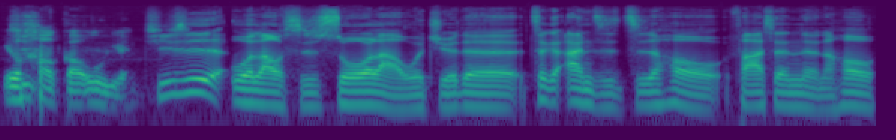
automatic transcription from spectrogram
又好高骛远。其实我老实说啦，我觉得这个案子之后发生了，然后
